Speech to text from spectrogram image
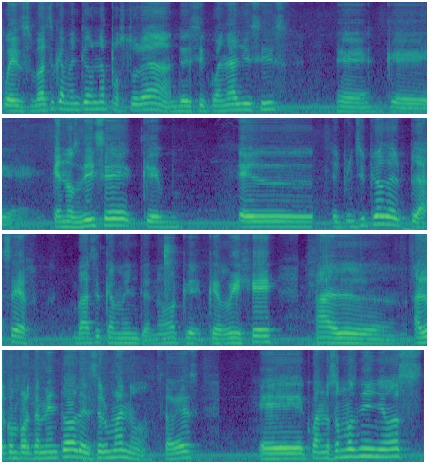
pues básicamente una postura de psicoanálisis eh, que, que, nos dice que el, el, principio del placer, básicamente, ¿no? Que, que rige al, al comportamiento del ser humano, ¿sabes? Eh, cuando somos niños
